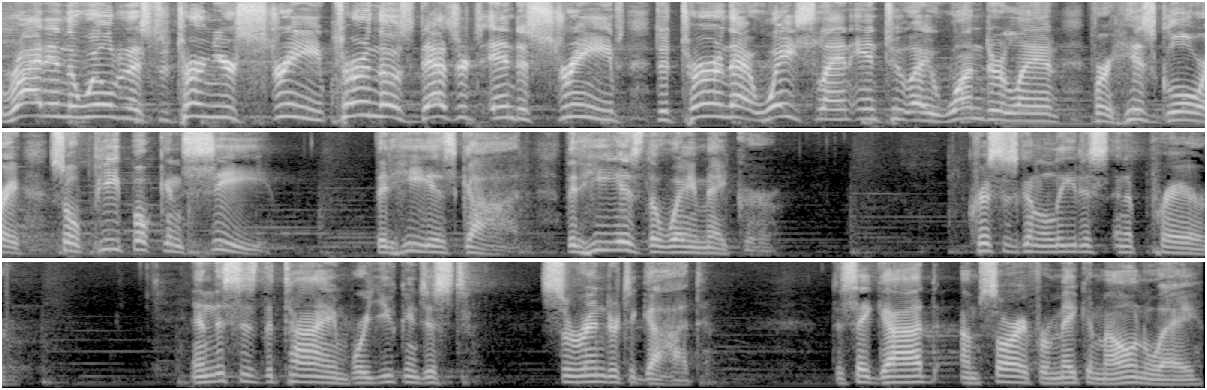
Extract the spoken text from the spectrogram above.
right in the wilderness to turn your stream, turn those deserts into streams, to turn that wasteland into a wonderland for His glory so people can see that He is God, that He is the waymaker. Chris is going to lead us in a prayer. And this is the time where you can just surrender to God. To say, God, I'm sorry for making my own way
